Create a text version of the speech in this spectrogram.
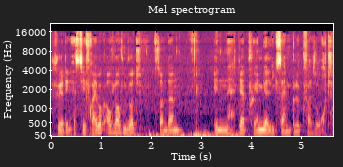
für den SC Freiburg auflaufen wird, sondern in der Premier League sein Glück versucht.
